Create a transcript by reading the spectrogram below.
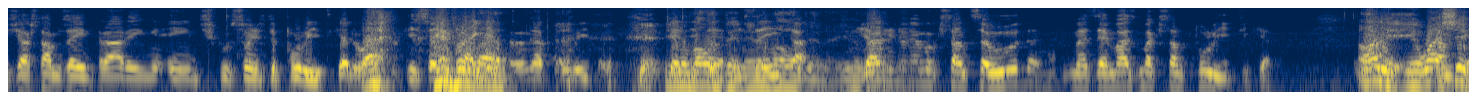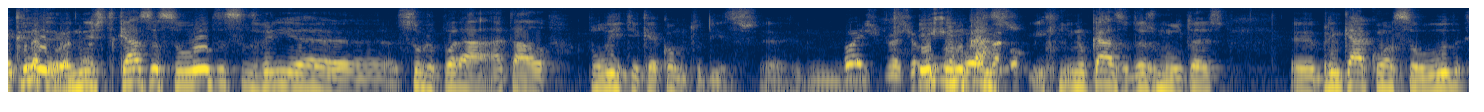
já estamos a entrar em, em discussões de política, não é? Porque isso aí é já entra na política. E não vale a pena, não vale a pena. Já não é uma questão de saúde, mas é mais uma questão de política. Olha, eu acho é que neste caso a saúde se deveria sobrepor à, à tal política, como tu dizes. Pois, mas e, e, no caso, e no caso das multas, eh, brincar com a saúde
